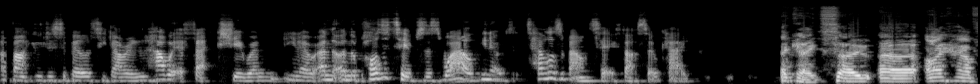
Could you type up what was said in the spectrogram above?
about your disability, Darren, and how it affects you and, you know, and, and the positives as well? You know, tell us about it if that's okay. Okay. So uh, I have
